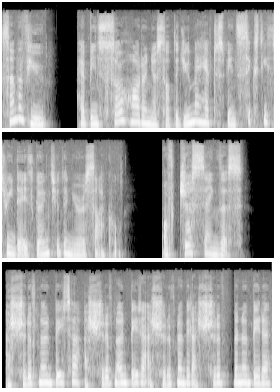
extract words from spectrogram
Some of you have been so hard on yourself that you may have to spend 63 days going through the neurocycle of just saying this I should have known better. I should have known better. I should have known better. I should have been known better.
